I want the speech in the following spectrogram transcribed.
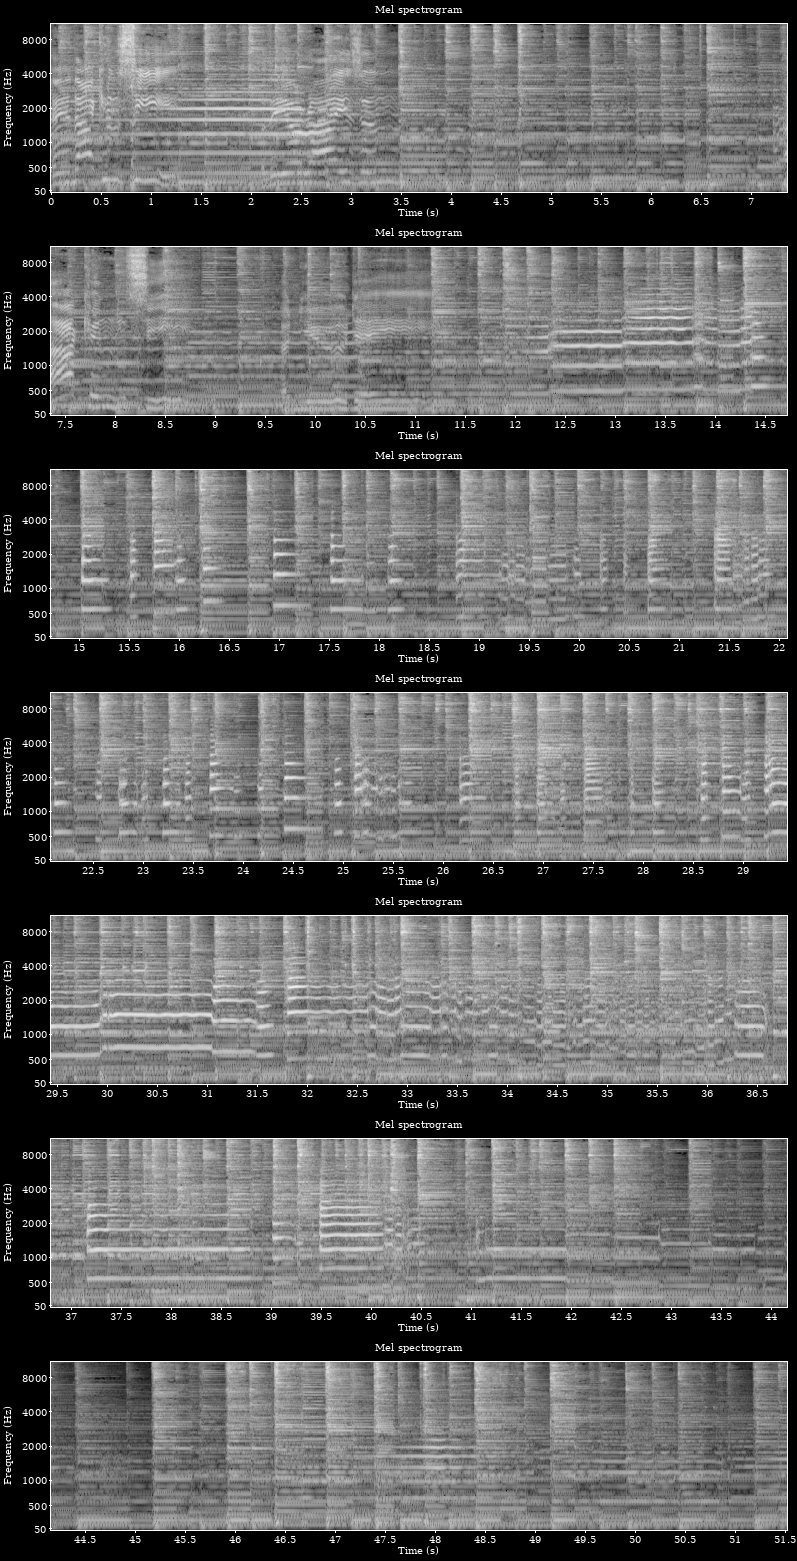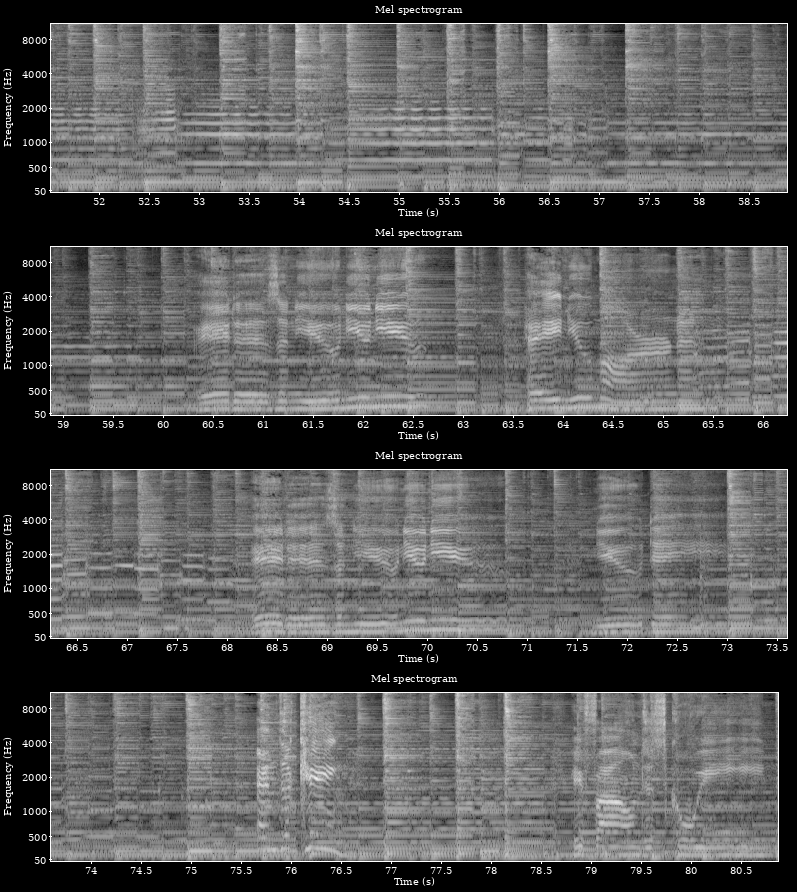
and I can see the horizon. I can see a new day. Is a new, new, new, hey, new morning. It is a new, new, new, new day. And the king, he found his queen.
